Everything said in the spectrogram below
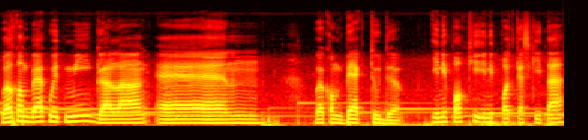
Welcome back with me Galang and welcome back to the ini Poki ini podcast kita.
